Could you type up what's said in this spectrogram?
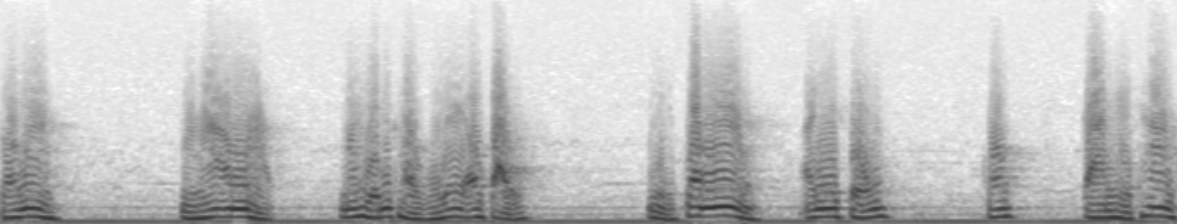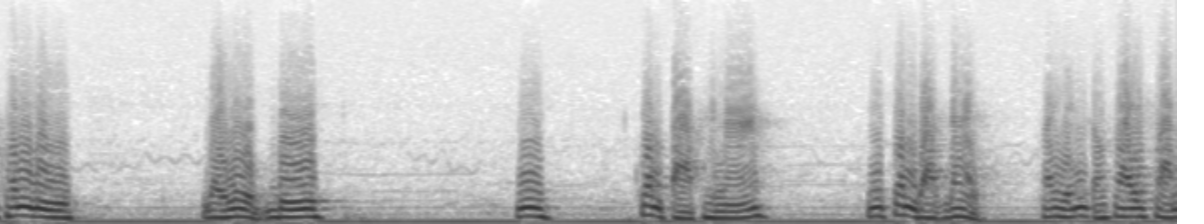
ต่อมามหาอำนาจมาเห็นเขาก็เลยเอาไปนี่ความงามอันนี้สงของการให้ท่านคนดีได้รูปดีนี่ความปากหนามีความอยากได้ใครเห็นกับไฟฝัน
